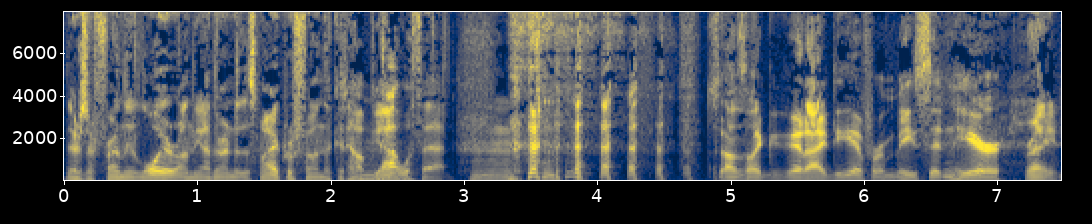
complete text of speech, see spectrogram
there's a friendly lawyer on the other end of this microphone that could help mm-hmm. you out with that. Mm-hmm. Sounds like a good idea for me sitting here. Right.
